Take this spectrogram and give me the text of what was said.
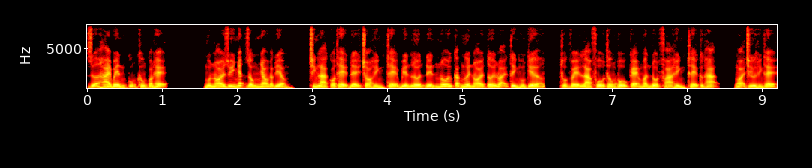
giữa hai bên cũng không quan hệ. Muốn nói duy nhất giống nhau đặc điểm, chính là có thể để cho hình thể biến lớn đến nỗi các ngươi nói tới loại tình huống kia, thuộc về là phổ thông bộ kệ mẩn đột phá hình thể cực hạn, ngoại trừ hình thể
